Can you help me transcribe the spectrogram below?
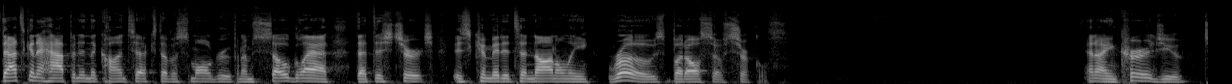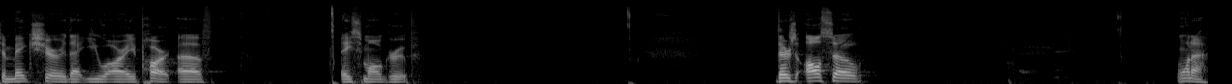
That's going to happen in the context of a small group. And I'm so glad that this church is committed to not only rows, but also circles. And I encourage you to make sure that you are a part of a small group. There's also, I want to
